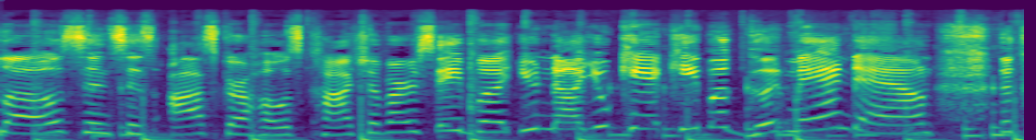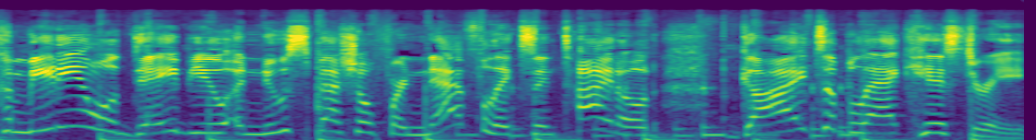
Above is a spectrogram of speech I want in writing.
low since his Oscar host controversy, but you know you can't keep a good man down. The comedian will debut a new special for Netflix entitled Guide to Black History.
